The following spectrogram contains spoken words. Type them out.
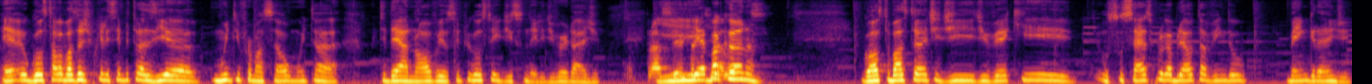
é. É, eu gostava bastante porque ele sempre trazia muita informação, muita, muita ideia nova e eu sempre gostei disso nele, de verdade. Prazer e é bacana. Alex. Gosto bastante de, de ver que o sucesso pro Gabriel tá vindo bem grande.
